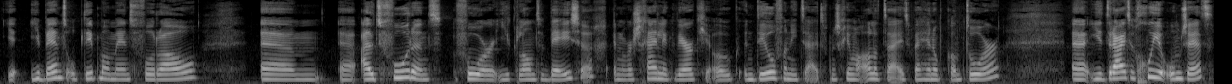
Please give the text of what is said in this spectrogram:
je, je bent op dit moment vooral um, uh, uitvoerend voor je klanten bezig. En waarschijnlijk werk je ook een deel van die tijd, of misschien wel alle tijd, bij hen op kantoor. Uh, je draait een goede omzet.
